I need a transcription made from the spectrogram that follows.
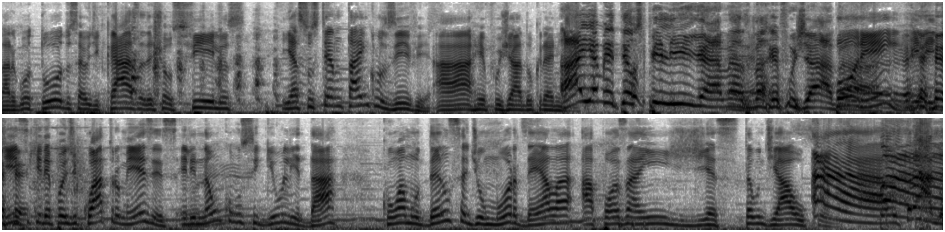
Largou tudo, saiu de casa, deixou os filhos. Ia sustentar, inclusive, a refugiada ucraniana. Ai, ia meter os pilinha na, na refugiada. Porém, ele disse que depois de quatro meses, ele não conseguiu lidar com a mudança de humor dela após a ingestão de álcool. Ah, o trago.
